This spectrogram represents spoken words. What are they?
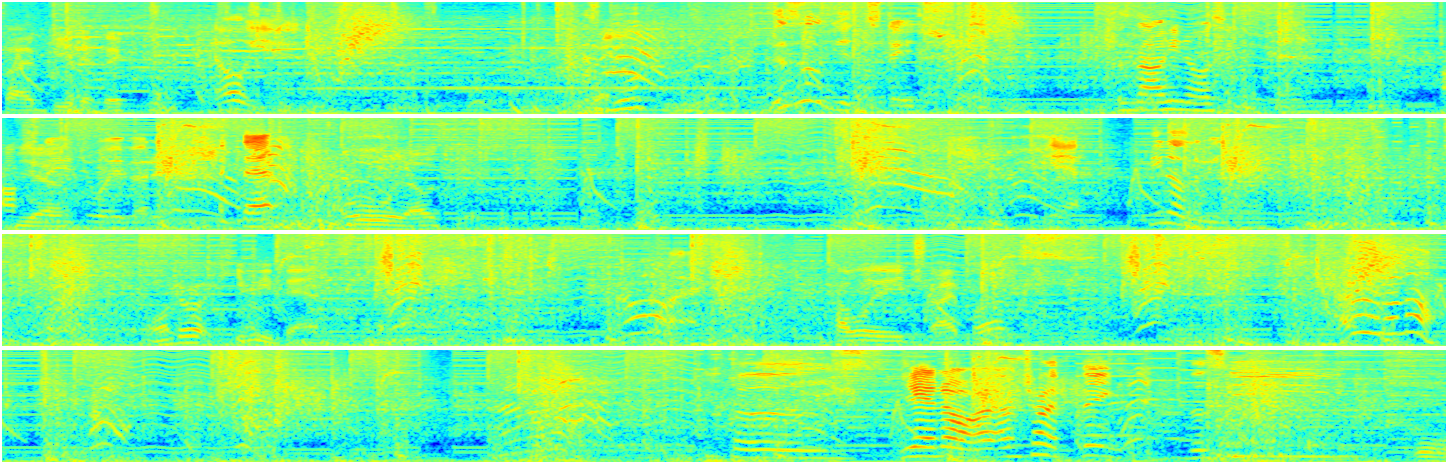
Side beat a victory. Hell yeah. This, is a good stage choice. Because now he knows he can pin off Yeah. stage way better. Like that. Oh, that was good. Yeah. He knows what he's doing. I wonder what KiWii bans. Oh, actually. Probably tripods? I really don't know. I don't know. Cause yeah, no, I, I'm trying to think. Does he? Oh,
